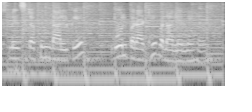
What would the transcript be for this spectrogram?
उसमें स्टफिंग डाल के गोल पराठे बना लेने हैं।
